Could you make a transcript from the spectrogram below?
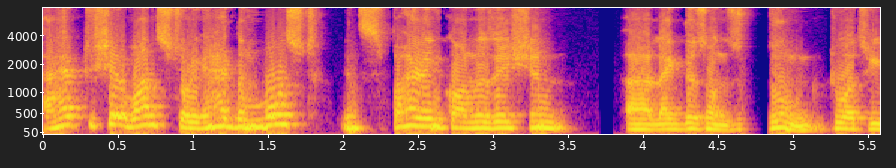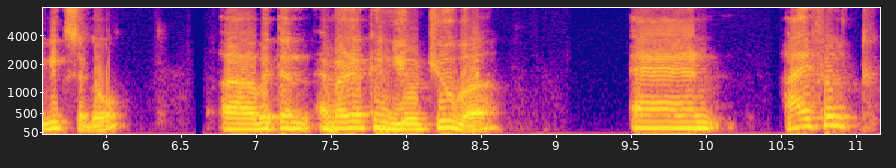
I have to share one story. I had the most inspiring conversation uh, like this on Zoom two or three weeks ago uh, with an American YouTuber, and I felt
